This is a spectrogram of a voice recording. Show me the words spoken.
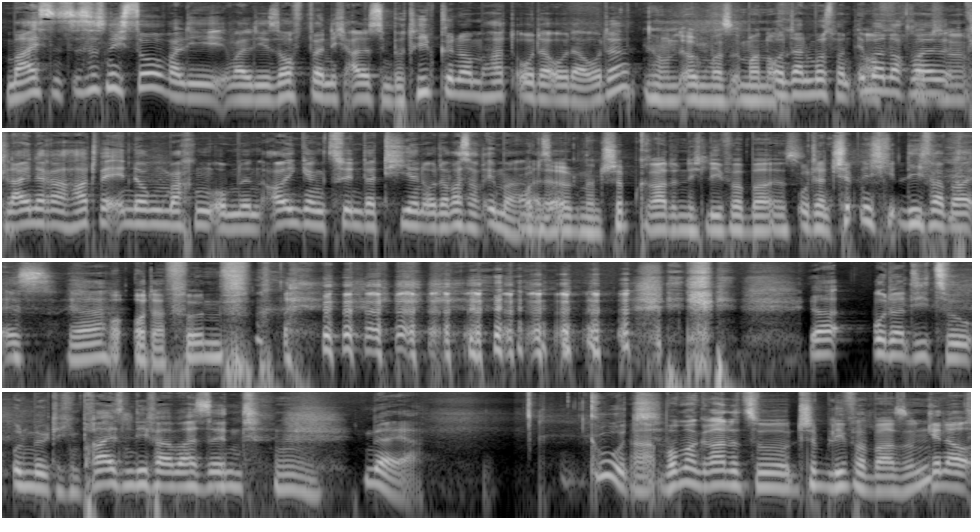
Meistens ist es nicht so, weil die, weil die Software nicht alles in Betrieb genommen hat oder oder oder. Ja, und irgendwas immer noch. Und dann muss man immer noch mal ja. kleinere Hardware-Änderungen machen, um einen Eingang zu invertieren oder was auch immer. oder Also, irgendein Chip gerade nicht lieferbar ist. oder ein Chip nicht lieferbar ist. Ja. O- Oder fünf. ja. Oder die zu unmöglichen Preisen lieferbar sind. Hm. Naja. Gut. Ja, wo wir gerade zu Chip lieferbar sind. Genau.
